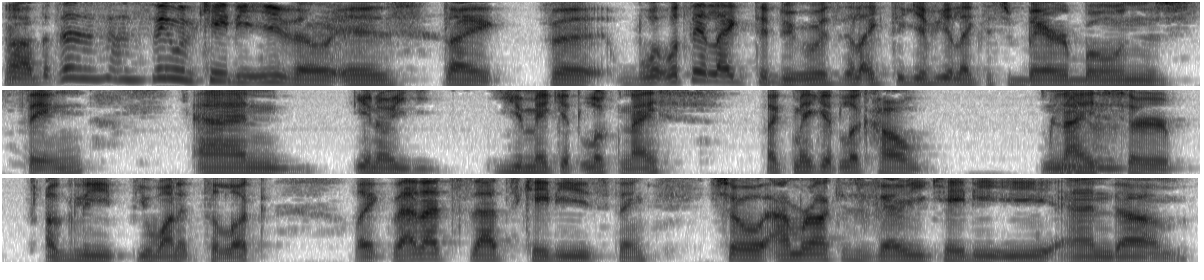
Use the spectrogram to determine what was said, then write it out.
No, but the, the thing with KDE though is like the what, what they like to do is they like to give you like this bare bones thing, and you know you, you make it look nice, like make it look how nice or ugly you want it to look. Like that that's that's KDE's thing. So Amarok is very KDE, and um,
